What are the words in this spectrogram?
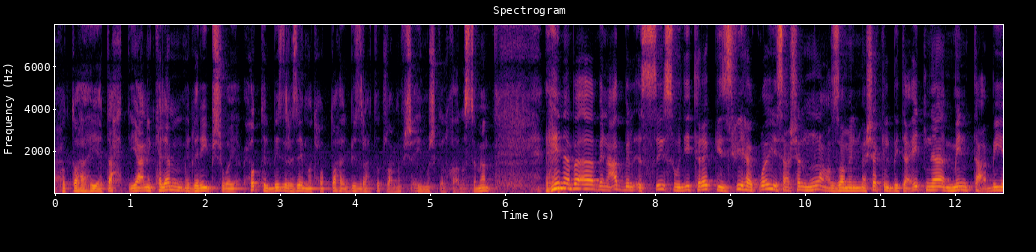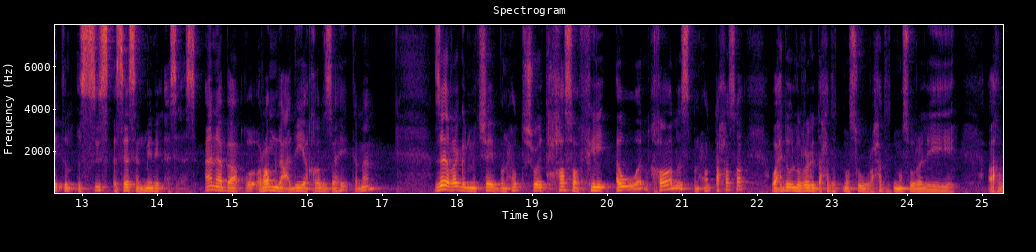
حطها هي تحت. يعني كلام غريب شوية. حط البذرة زي ما تحطها البذرة هتطلع ما فيش أي مشكلة خالص. تمام؟ هنا بقى بنعبي القصيص ودي تركز فيها كويس عشان معظم المشاكل بتاعتنا من تعبية القصيص أساسا من الأساس. أنا بقى رملة عادية خالص أهي. تمام؟ زي الراجل ما شايف بنحط شوية حصى في الأول خالص. بنحط حصى واحد يقول الراجل ده حاطط ماسورة. حاطط ماسورة ليه؟ أهو.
